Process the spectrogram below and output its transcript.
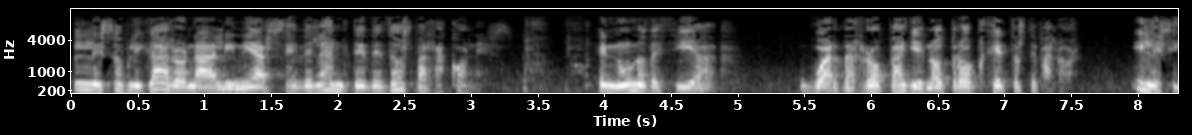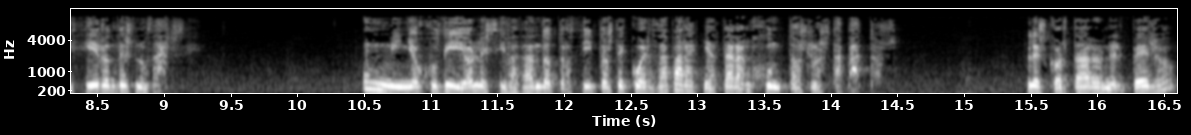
Les obligaron a alinearse delante de dos barracones. En uno decía guardarropa y en otro objetos de valor. Y les hicieron desnudarse. Un niño judío les iba dando trocitos de cuerda para que ataran juntos los zapatos. Les cortaron el pelo.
